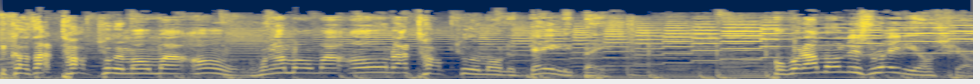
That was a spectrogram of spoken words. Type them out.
Because I talk to him on my own. When I'm on my own, I talk to him on a daily basis. But when I'm on this radio show,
